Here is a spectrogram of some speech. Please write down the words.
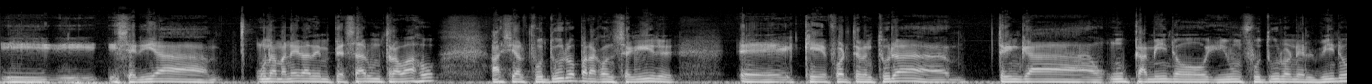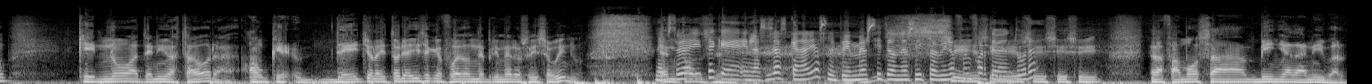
y sería una manera de empezar un trabajo hacia el futuro para conseguir eh, que Fuerteventura tenga un camino y un futuro en el vino que no ha tenido hasta ahora, aunque de hecho la historia dice que fue donde primero se hizo vino. La historia dice que en las Islas Canarias el primer sitio donde se hizo vino fue en Fuerteventura. Sí, sí, sí, la famosa viña de Aníbal.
